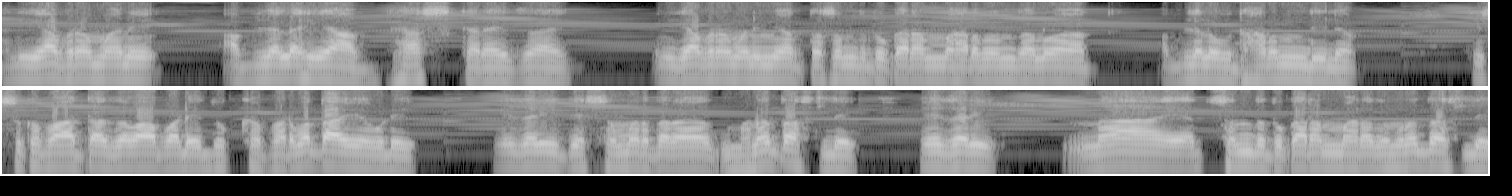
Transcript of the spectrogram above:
आणि याप्रमाणे आपल्याला हे अभ्यास करायचा आहे. आणि ज्याप्रमाणे मी आता संत तुकाराम महाराजांचा अनुवाद आपल्याला उदाहरण दिलं की सुख पाहता जवा पडे दुःख पर्वता एवढे हे जरी ते समर्थ म्हणत असले हे जरी ना संत तुकाराम महाराज म्हणत असले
